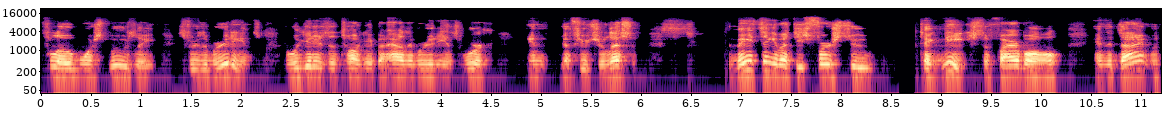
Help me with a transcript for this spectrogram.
flow more smoothly through the meridians. And we'll get into talking about how the meridians work in a future lesson. The main thing about these first two techniques, the fireball and the diamond,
